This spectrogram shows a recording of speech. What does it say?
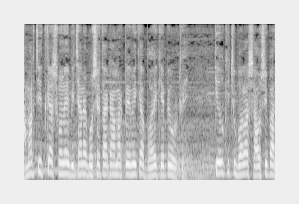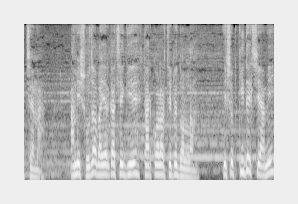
আমার চিৎকার শুনে বিছানায় বসে থাকা আমার প্রেমিকা ভয়ে কেঁপে ওঠে। কেউ কিছু বলার সাহসই পাচ্ছে না। আমি সোজা ভাইয়ের কাছে গিয়ে তার কলার চেপে ধরলাম। এসব কি দেখছি আমি?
